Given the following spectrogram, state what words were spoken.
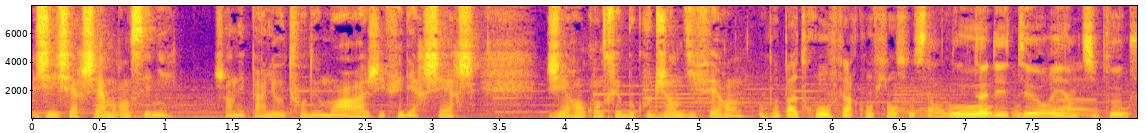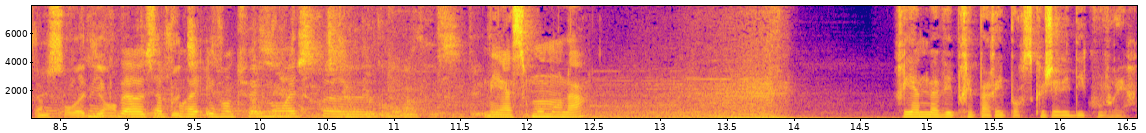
j'ai cherché à me renseigner. J'en ai parlé autour de moi, j'ai fait des recherches, j'ai rencontré beaucoup de gens différents. On peut pas trop faire confiance au cerveau. T'as des théories un petit peu plus, on va dire. bah, ça pourrait éventuellement être. euh, Mais à ce moment-là, rien ne m'avait préparé pour ce que j'allais découvrir.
